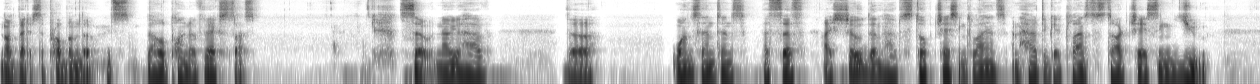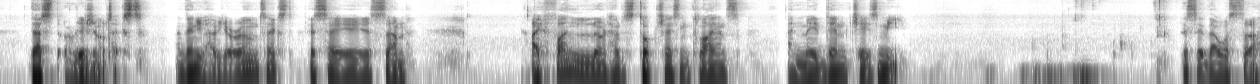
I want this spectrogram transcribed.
Not that it's a problem though, it's the whole point of the exercise. So now you have the one sentence that says, I showed them how to stop chasing clients and how to get clients to start chasing you. That's the original text. And then you have your own text. Let's say it's, um, I finally learned how to stop chasing clients and made them chase me. Let's say that was the,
